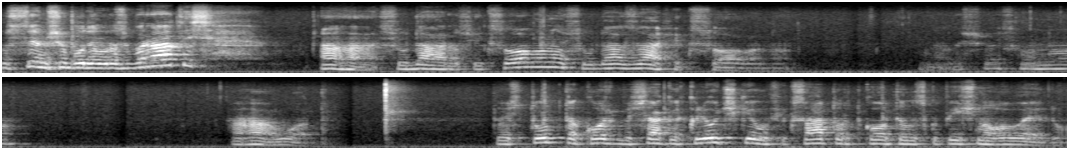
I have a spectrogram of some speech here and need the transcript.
Ну, з цим ще будемо розбиратись. Ага, сюди розфіксовано, сюди зафіксовано. Але щось воно. Ага, от. Тобто тут також без всяких ключиків фіксатор такого телескопічного виду.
